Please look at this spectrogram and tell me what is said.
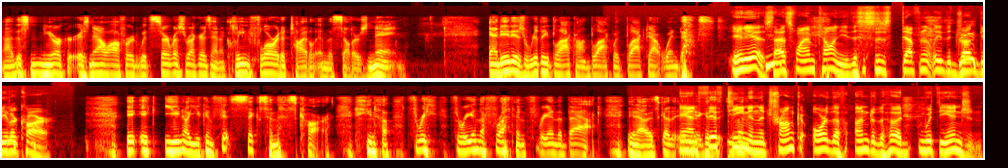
Uh, this New Yorker is now offered with service records and a clean Florida title in the seller's name. And it is really black on black with blacked out windows. It is. That's why I'm telling you, this is definitely the drug dealer car. It, it, you know you can fit six in this car you know three three in the front and three in the back. You know it's got and it, 15 even, in the trunk or the under the hood with the engine.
